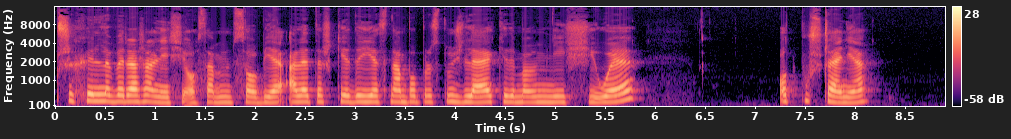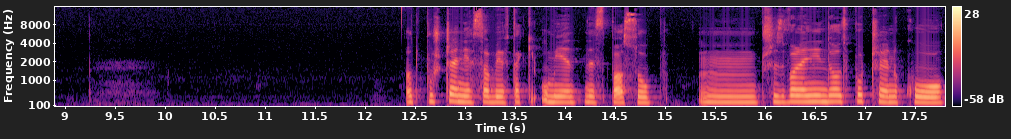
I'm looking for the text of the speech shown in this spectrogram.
przychylne wyrażanie się o samym sobie, ale też kiedy jest nam po prostu źle, kiedy mamy mniej siły, odpuszczenie. Odpuszczenie sobie w taki umiejętny sposób, mm, przyzwolenie do odpoczynku.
